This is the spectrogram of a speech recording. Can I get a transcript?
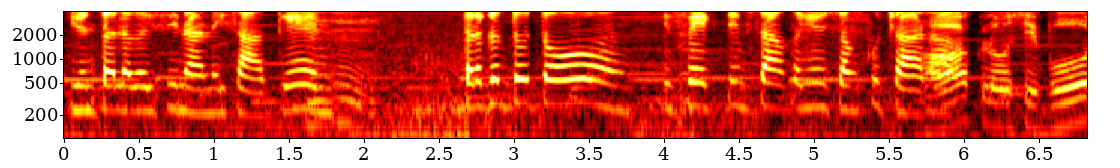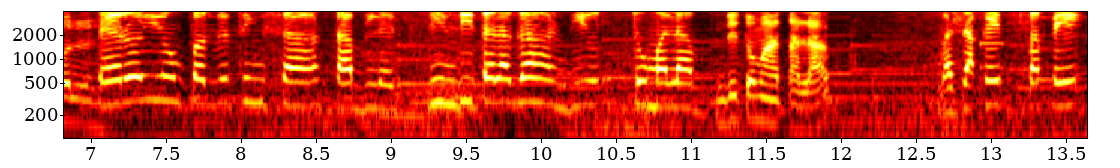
yun talaga yung sinanay sa akin. Mm-mm. Talagang totoo, effective sa akin yung isang Oh, kutsara. closibul. Pero yung pagdating sa tablet, hindi talaga, hindi tumalab. Hindi tumatalab? Masakit pati.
